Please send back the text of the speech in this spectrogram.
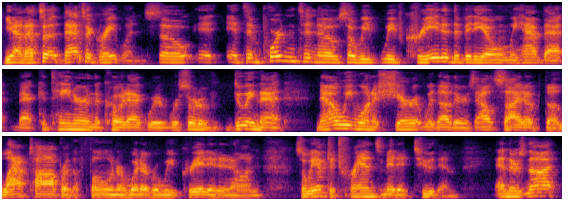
Yeah, that's a that's a great one. So it, it's important to know. So we've we've created the video and we have that that container and the codec. We're we're sort of doing that now we want to share it with others outside of the laptop or the phone or whatever we've created it on. So we have to transmit it to them. And there's not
